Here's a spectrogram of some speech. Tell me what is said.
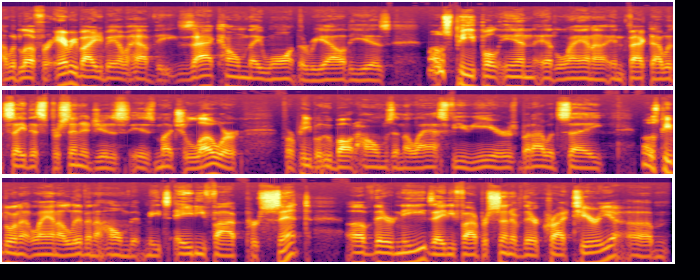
I would love for everybody to be able to have the exact home they want. The reality is, most people in Atlanta, in fact, I would say this percentage is is much lower for people who bought homes in the last few years, but I would say most people in Atlanta live in a home that meets 85 percent of their needs, 85 percent of their criteria. Um,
